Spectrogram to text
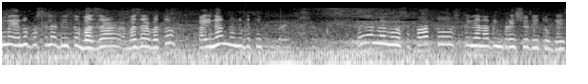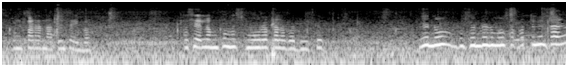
Parang may ano pa sila dito, bazaar. Bazaar ba to? Kainan? Ano ba to? Ayun, may mga sapatos. Tingnan natin presyo dito guys. Kumpara natin sa iba. Kasi alam ko mas mura talaga dito. Yan no, ganda naman sapat. Tingin tayo.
